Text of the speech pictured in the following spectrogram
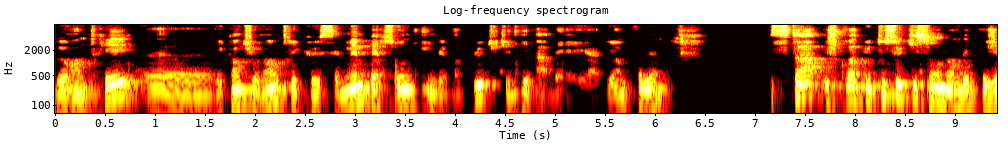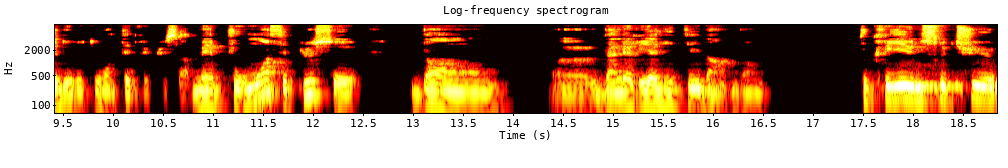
de rentrer euh, et quand tu rentres et que ces mêmes personnes tu ne les vois plus tu te dis ah ben il y a, un problème ça, je crois que tous ceux qui sont dans des projets de retour ont peut-être vécu ça. Mais pour moi, c'est plus euh, dans euh, dans les réalités, dans, dans pour créer une structure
